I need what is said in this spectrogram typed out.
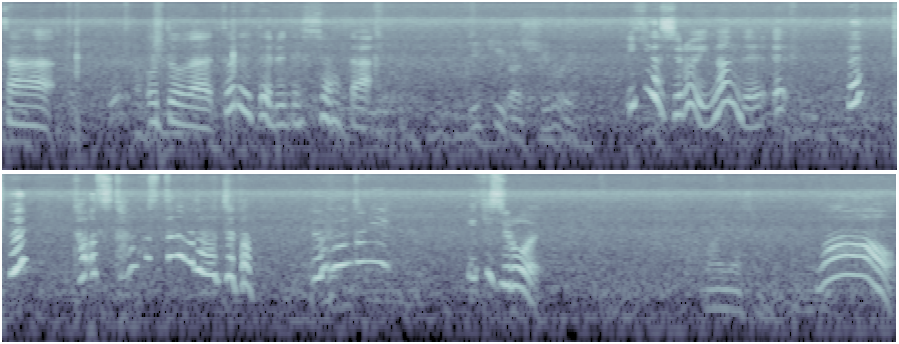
さあ音は取れてるでしょうか？息が白い。息が白い？なんで？えええ？た私タバコ吸ってなことなっちゃった。え本当に息白いマイナス。わーお。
